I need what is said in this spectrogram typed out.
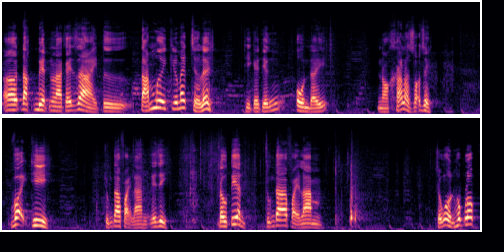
À, đặc biệt là cái giải từ 80 km trở lên thì cái tiếng ồn đấy nó khá là rõ rệt. Vậy thì chúng ta phải làm cái gì? Đầu tiên chúng ta phải làm chống ồn hốc lốp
